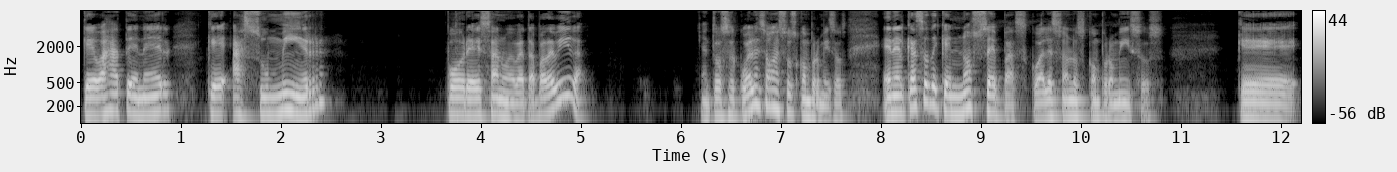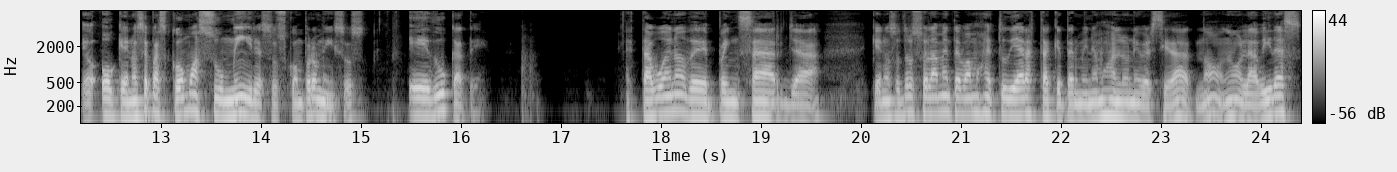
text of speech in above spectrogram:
que vas a tener que asumir por esa nueva etapa de vida. Entonces, ¿cuáles son esos compromisos? En el caso de que no sepas cuáles son los compromisos, que, o que no sepas cómo asumir esos compromisos, edúcate. Está bueno de pensar ya que nosotros solamente vamos a estudiar hasta que terminemos en la universidad. No, no, la vida es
